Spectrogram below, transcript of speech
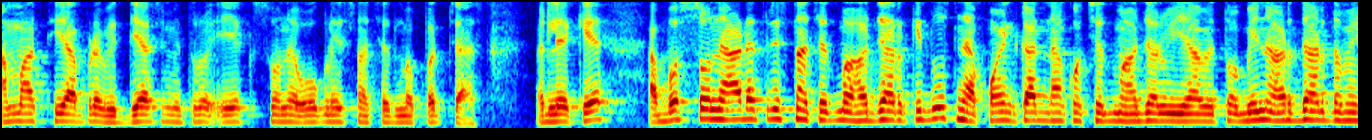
આમાંથી આપણે વિદ્યાર્થી મિત્રો એકસો ને ઓગણીસના છેદમાં પચાસ. એટલે કે આ બસો ને આડત્રીસના છેદમાં હજાર કીધું છે ને, આ પોઈન્ટ કાર્ડ નાખો, છેદમાં હજાર વી આવે તો બેના અડધા તમે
